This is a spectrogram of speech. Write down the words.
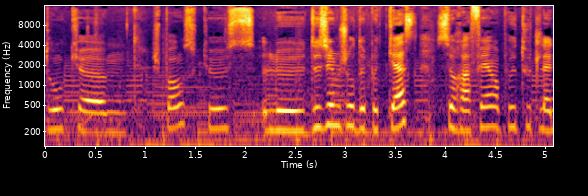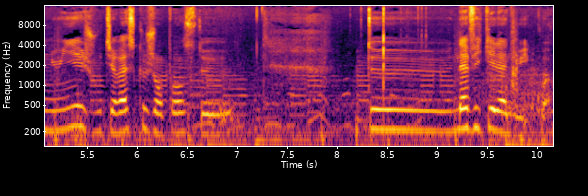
Donc, euh, je pense que le deuxième jour de podcast sera fait un peu toute la nuit et je vous dirai ce que j'en pense de, de naviguer la nuit, quoi.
